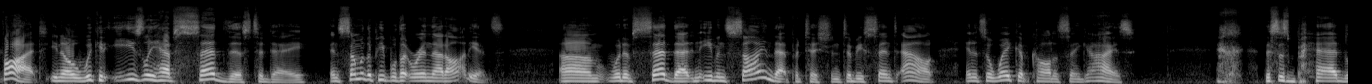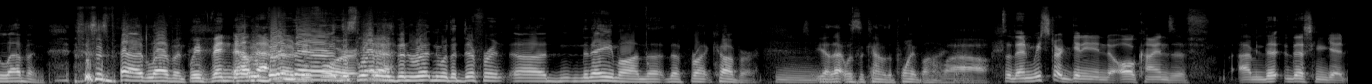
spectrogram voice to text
thought. You know, we could easily have said this today, and some of the people that were in that audience um, would have said that and even signed that petition to be sent out. And it's a wake up call to say, guys, this is bad leaven. This is bad leaven. We've been And down we've that been road there. and This letter yeah. has been written with a different uh, name on the, the front cover. Hmm. So, yeah, that was the kind of the point behind it. Wow. So then we start getting into all kinds of. I mean, th- this can get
